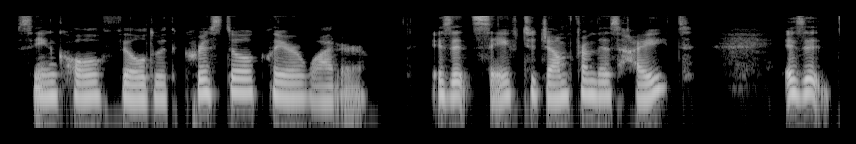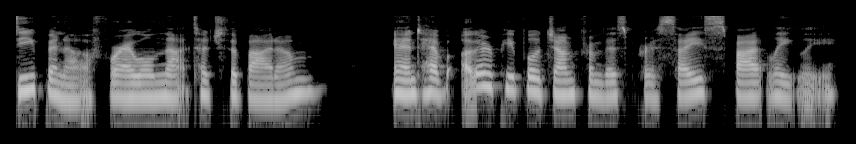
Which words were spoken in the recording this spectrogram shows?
sinkhole filled with crystal clear water. Is it safe to jump from this height? Is it deep enough where I will not touch the bottom? And have other people jumped from this precise spot lately?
